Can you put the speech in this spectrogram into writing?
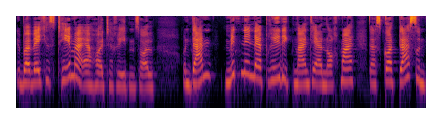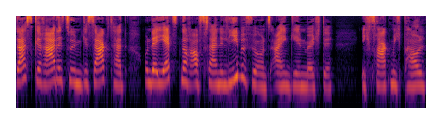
über welches Thema er heute reden soll. Und dann, mitten in der Predigt, meinte er nochmal, dass Gott das und das gerade zu ihm gesagt hat und er jetzt noch auf seine Liebe für uns eingehen möchte. Ich frag mich, Paul,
